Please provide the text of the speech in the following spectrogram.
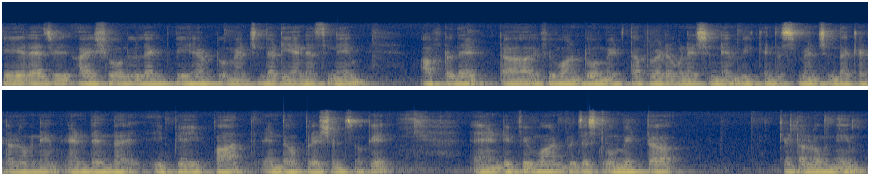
here as we, I showed you like we have to mention the DNS name after that uh, if you want to omit the provider organization name we can just mention the catalog name and then the API path and the operations okay? And if you want to just omit the catalog name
